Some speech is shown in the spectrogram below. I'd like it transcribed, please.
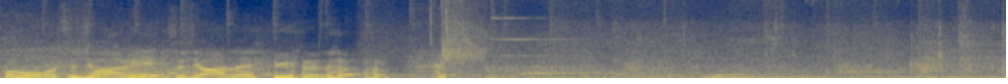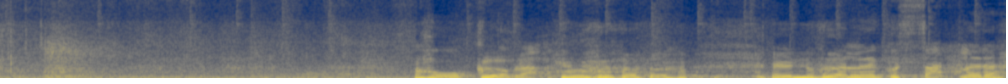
โอ้โห สุดยอดพี่ สุดยอดเลย โอ้โห เกือบละ เห็นเพื่อนแล้วกูซัดเลยนะ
